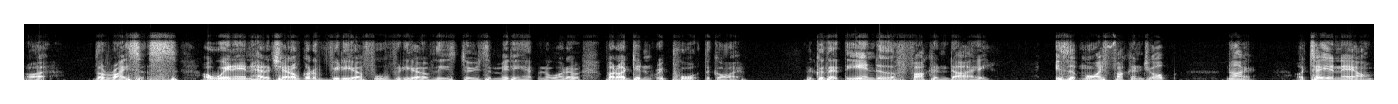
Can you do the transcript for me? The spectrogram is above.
right? The racists. I went in, had a chat. I've got a video, full video of these dudes admitting it and whatever, but I didn't report the guy because at the end of the fucking day, is it my fucking job? No. I tell you now,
